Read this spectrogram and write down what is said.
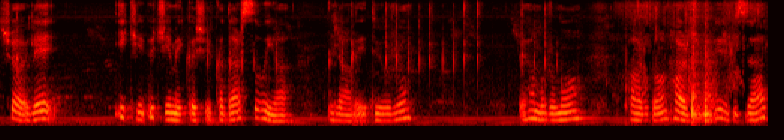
Şöyle 2-3 yemek kaşığı kadar sıvı yağ ilave ediyorum. Ve hamurumu pardon harcımı bir güzel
